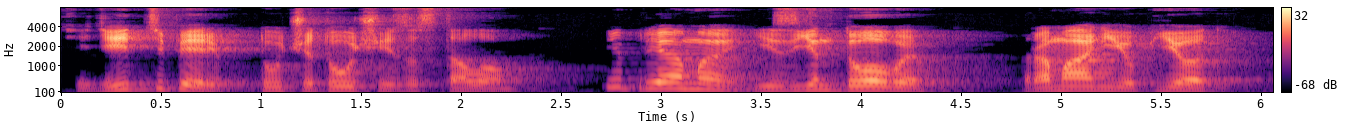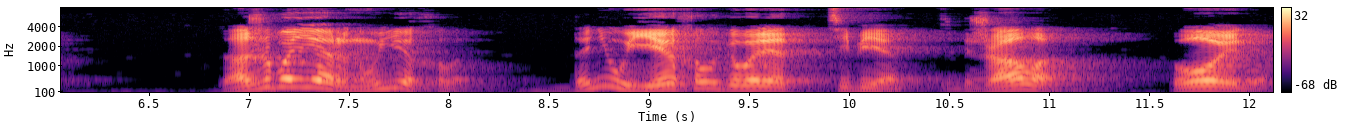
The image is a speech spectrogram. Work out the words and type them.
Сидит теперь туча тучей за столом и прямо из яндовы романию пьет. Даже боярина уехала. Да не уехала, говорят тебе, сбежала. Ой ли,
